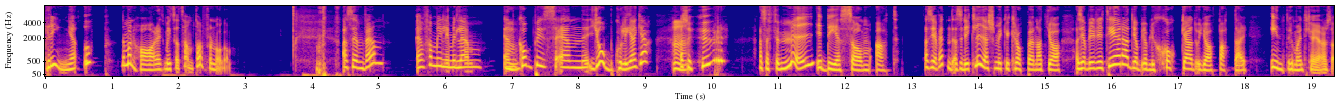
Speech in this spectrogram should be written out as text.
ringa upp när man har ett missat samtal från någon. Alltså en vän, en familjemedlem, en Mm. kompis, en jobbkollega. Mm. Alltså hur? Alltså för mig är det som att, alltså jag vet inte, alltså det kliar så mycket i kroppen att jag, alltså jag blir irriterad, jag, jag blir chockad och jag fattar inte hur man inte kan göra så.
